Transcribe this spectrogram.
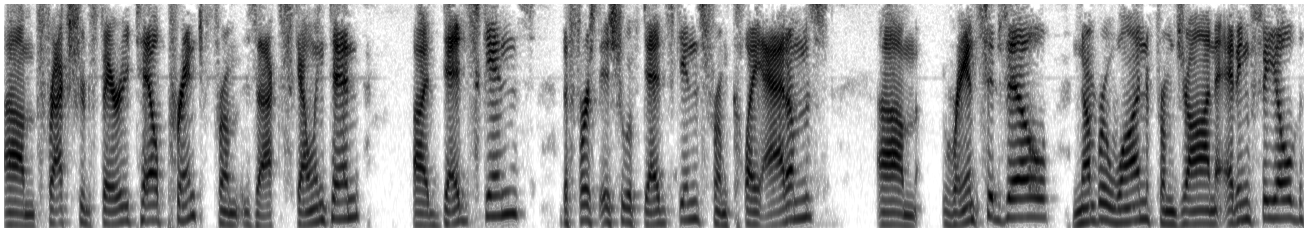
um, fractured fairy tale print from Zach Skellington uh, Deadskins, the first issue of Deadskins from Clay Adams, um, Rancidville, number one from John Eddingfield,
